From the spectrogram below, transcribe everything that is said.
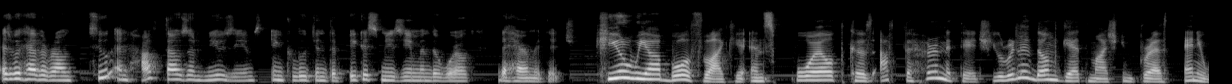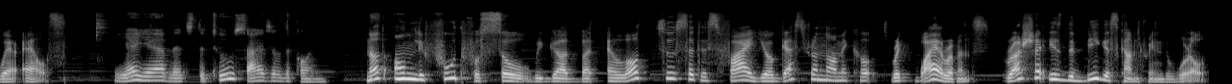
as we have around 2,500 museums, including the biggest museum in the world, the Hermitage. Here we are both lucky and spoiled because after Hermitage, you really don't get much impressed anywhere else. Yeah, yeah, that's the two sides of the coin. Not only food for soul we got, but a lot to satisfy your gastronomical requirements. Russia is the biggest country in the world.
